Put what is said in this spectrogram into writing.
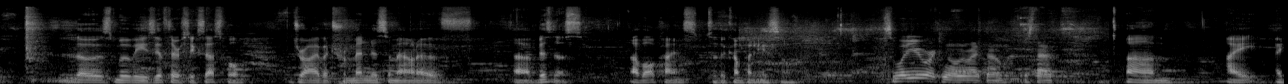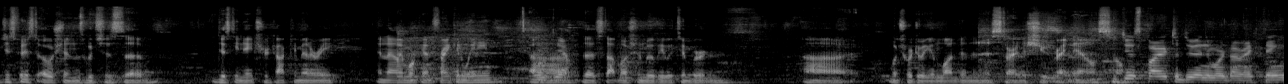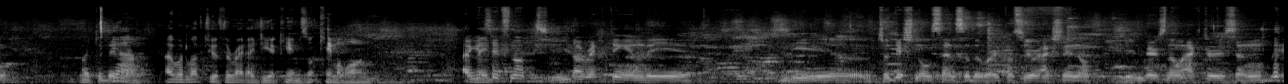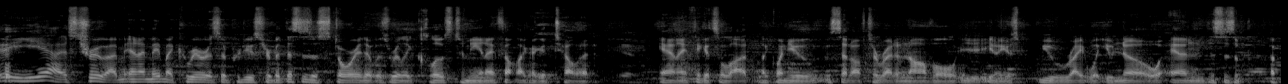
those movies, if they're successful, drive a tremendous amount of uh, business of all kinds to the company. So So what are you working on right now? Is that I, I just finished Oceans, which is a Disneynature documentary, and now I'm working on Frankenweenie, uh, Yeah. the stop motion movie with Tim Burton, uh, which we're doing in London and is starting to shoot right now. So do you aspire to do any more directing, like you did yeah, now? I would love to if the right idea came came along. I guess made- it's not directing in the the uh, traditional sense of the word, because you're actually not. There's no actors and. yeah, it's true. I mean, and I made my career as a producer, but this is a story that was really close to me, and I felt like I could tell it. And I think it's a lot like when you set off to write a novel. You, you know, you, you write what you know, and this is a, a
